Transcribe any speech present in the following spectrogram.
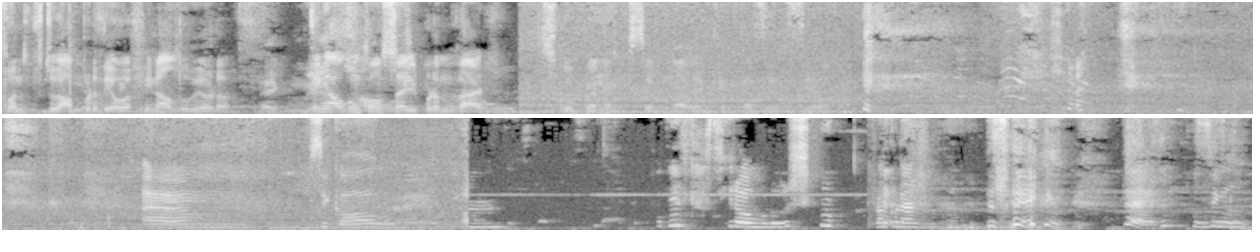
quando Portugal perdeu a final do Euro. Tem algum conselho para me dar? Desculpa, não percebo nada do que estás a dizer. Ahm, psicólogo. Vou tentar ir ao bruxo. Procurar ajuda. Sim. É, assim,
